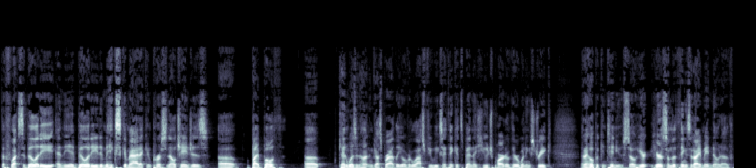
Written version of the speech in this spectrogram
the flexibility and the ability to make schematic and personnel changes uh, by both uh, Ken Whisenhunt and Gus Bradley over the last few weeks. I think it's been a huge part of their winning streak, and I hope it continues. So here here are some of the things that I made note of.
